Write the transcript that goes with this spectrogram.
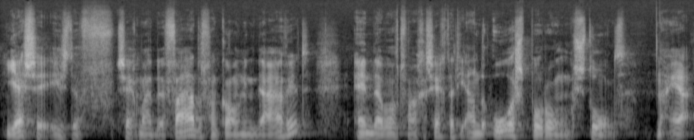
Jesse is de, zeg maar de vader van koning David. En daar wordt van gezegd dat hij aan de oorsprong stond. Nou ja,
